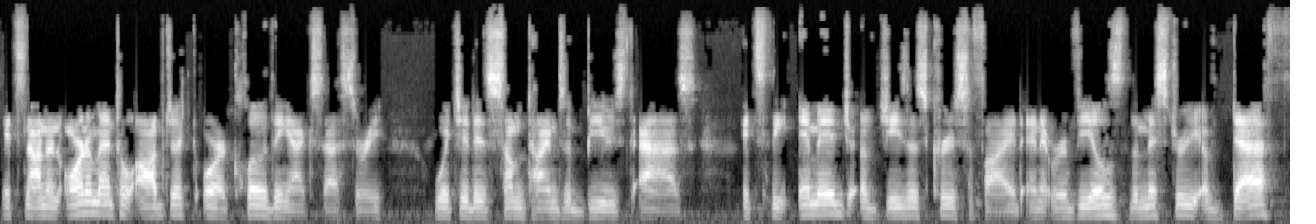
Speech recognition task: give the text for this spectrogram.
It's not an ornamental object or a clothing accessory, which it is sometimes abused as. It's the image of Jesus crucified, and it reveals the mystery of death,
